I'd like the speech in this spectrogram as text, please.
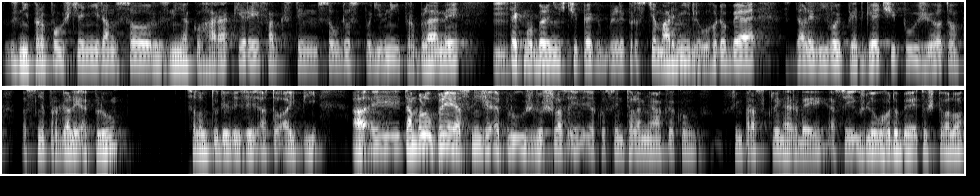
Různý propouštění tam jsou, různý jako harakiri, fakt s tím jsou dost podivný problémy. Hmm. V těch mobilních čipech byly prostě marní dlouhodobě, zdali vývoj 5G čipů, že jo, to vlastně prodali Apple celou tu divizi a to IP. A tam bylo úplně jasný, že Apple už došla jako s Intelem nějak jako už jim praskly nervy, asi už dlouhodobě je to štvalo,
